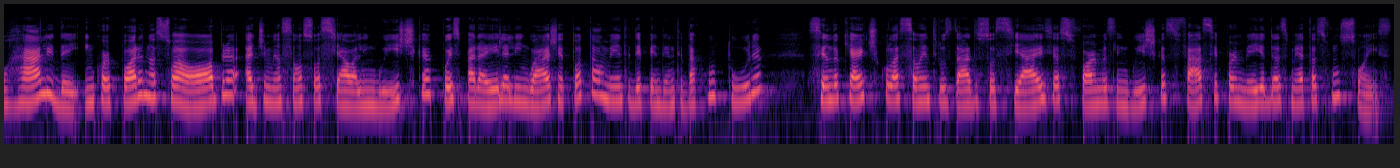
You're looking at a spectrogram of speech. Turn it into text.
o Halliday incorpora na sua obra a dimensão social à linguística, pois para ele a linguagem é totalmente dependente da cultura, sendo que a articulação entre os dados sociais e as formas linguísticas faz-se por meio das metas-funções,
